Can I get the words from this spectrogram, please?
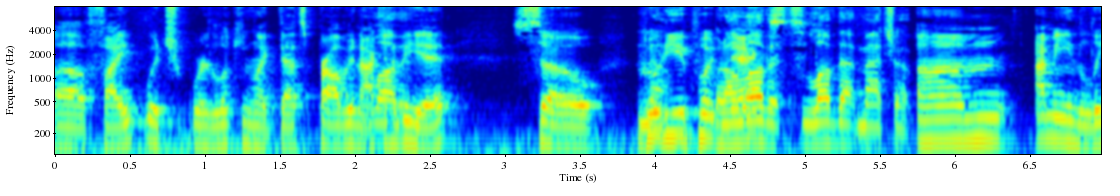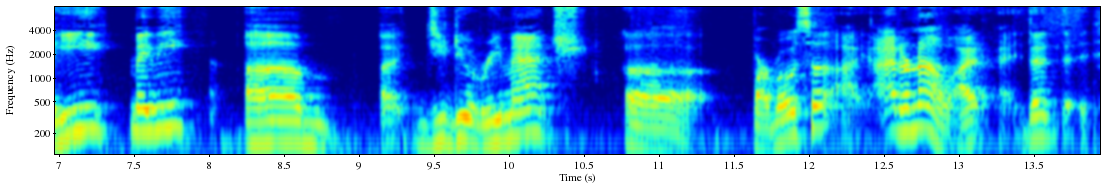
uh, fight, which we're looking like that's probably not going to be it. So who No, do you put next? I love it. Love that matchup. Um, I mean Lee maybe. Um, uh, do you do a rematch? Uh, Barbosa? I, I don't know. I, I the, the-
